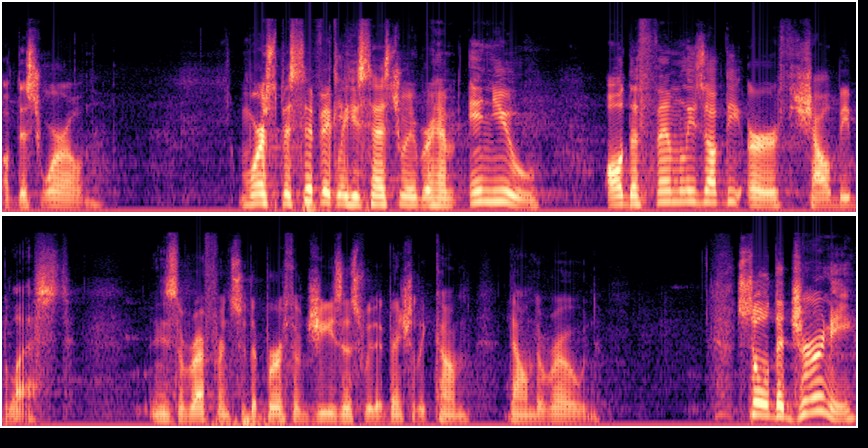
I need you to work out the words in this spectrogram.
of this world. More specifically, he says to Abraham, In you, all the families of the earth shall be blessed. And is a reference to the birth of Jesus would eventually come down the road. So the journey,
